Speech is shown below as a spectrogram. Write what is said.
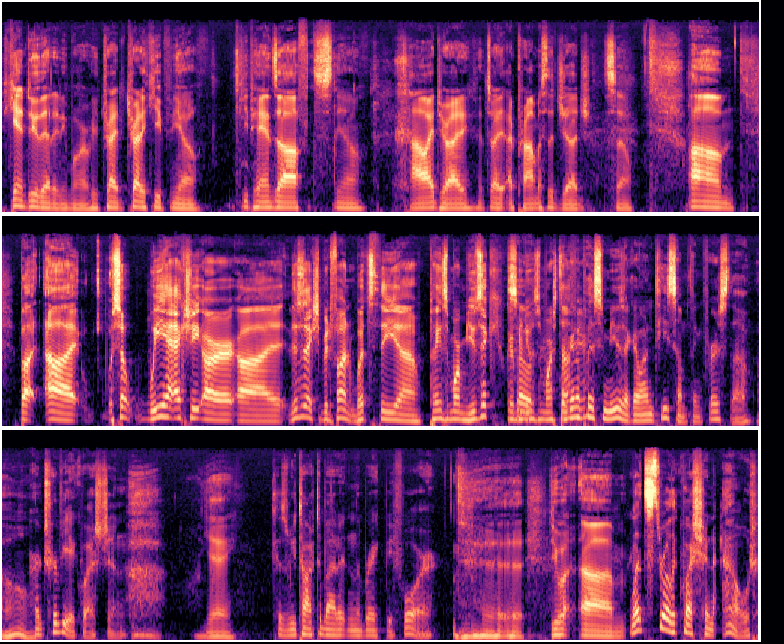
You can't do that anymore. We try to try to keep you know keep hands off. It's you know it's how I try. That's what I, I promise the judge. So, um, but uh, so we actually are. Uh, this has actually been fun. What's the uh, playing some more music? We're gonna so be doing some more stuff. we're gonna here? play some music. I want to tease something first, though. Oh. Our trivia question, Yay! because we talked about it in the break before. do you want? Um, Let's throw the question out,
